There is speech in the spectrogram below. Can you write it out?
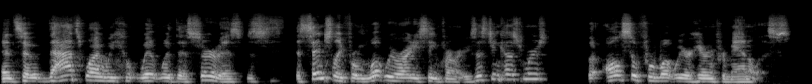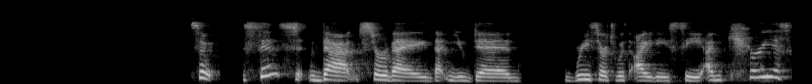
And so that's why we went with this service, essentially from what we were already seeing from our existing customers, but also from what we were hearing from analysts. So since that survey that you did, research with IDC, I'm curious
